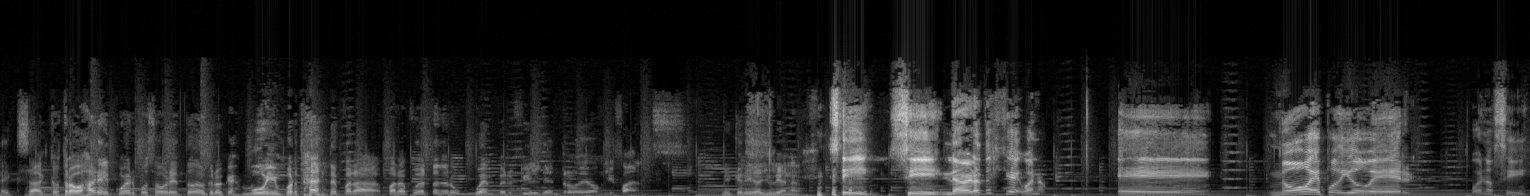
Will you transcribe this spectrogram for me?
Exacto. Trabajar el cuerpo, sobre todo, creo que es muy importante para, para poder tener un buen perfil dentro de OnlyFans, mi querida Juliana. Sí, sí. La verdad es que, bueno, eh, no he podido ver. Bueno, sí.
